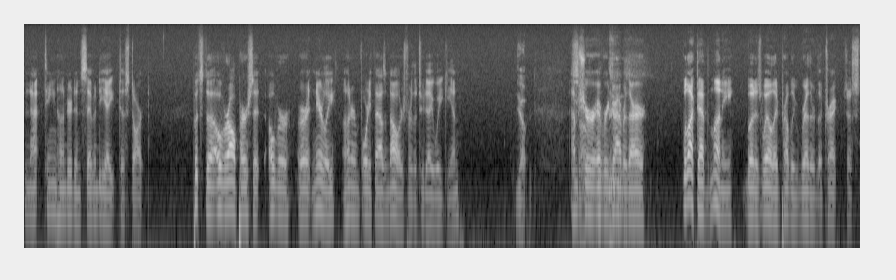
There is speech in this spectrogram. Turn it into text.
nineteen hundred and seventy-eight to start. Puts the overall purse at over or at nearly one hundred forty thousand dollars for the two-day weekend. Yep. I'm So- sure every driver there would like to have the money, but as well they'd probably rather the track just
